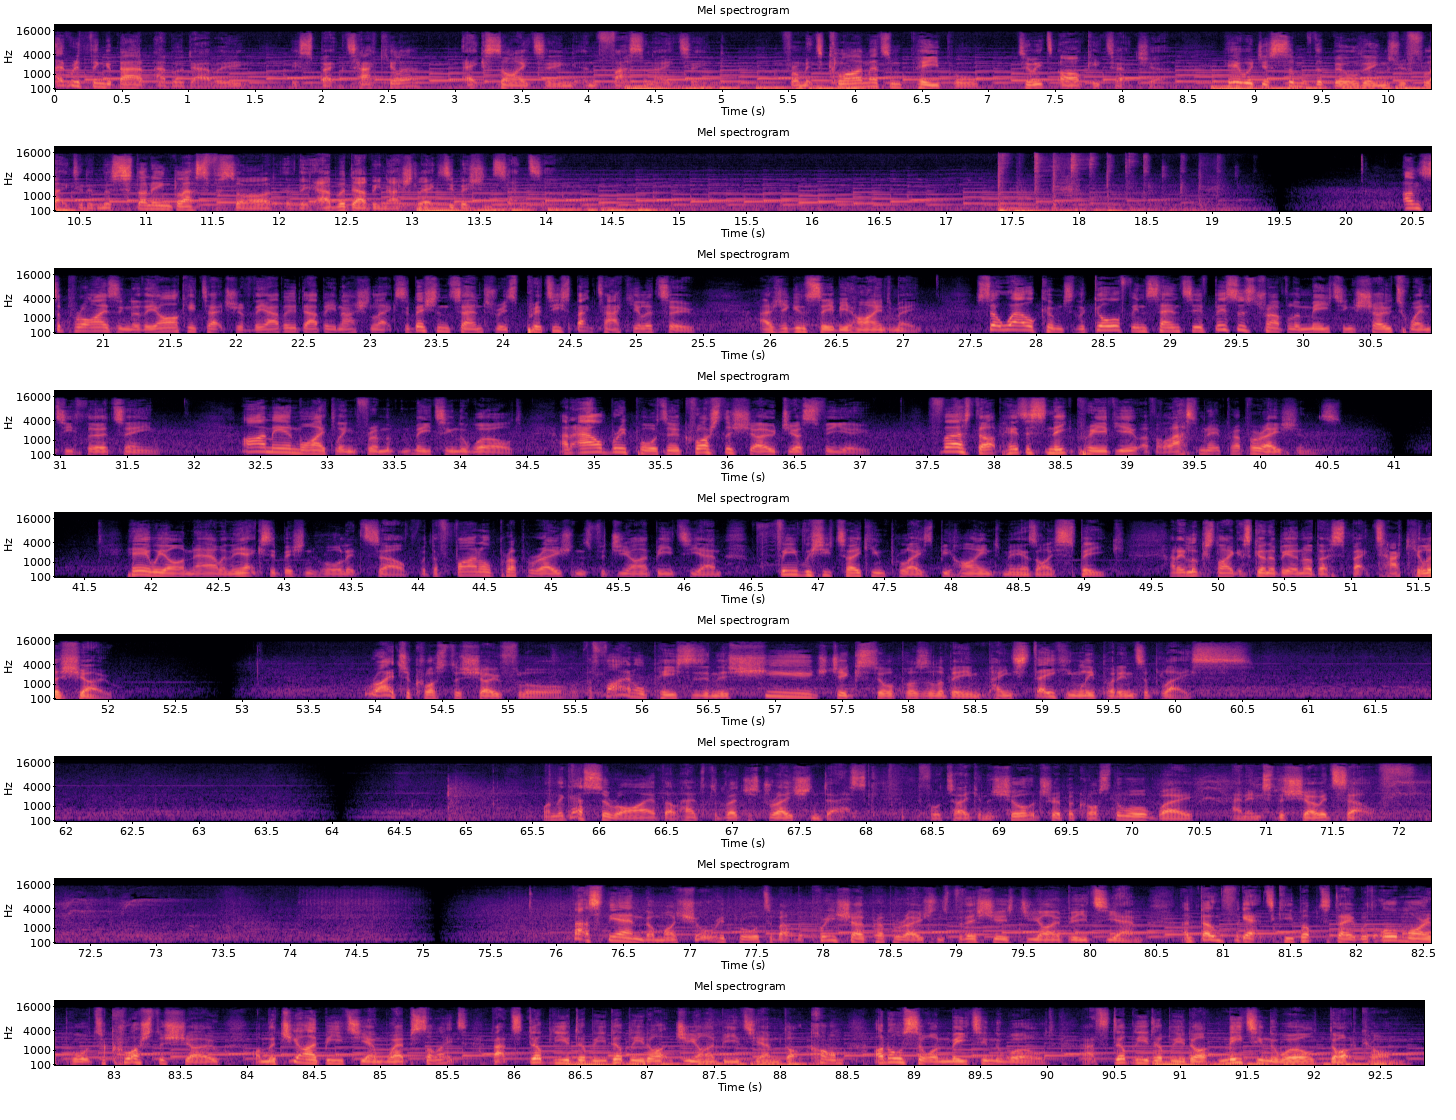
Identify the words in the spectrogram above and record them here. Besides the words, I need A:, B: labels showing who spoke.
A: Everything about Abu Dhabi is spectacular, exciting, and fascinating. From its climate and people to its architecture. Here are just some of the buildings reflected in the stunning glass facade of the Abu Dhabi National Exhibition Centre. Unsurprisingly, the architecture of the Abu Dhabi National Exhibition Centre is pretty spectacular too, as you can see behind me. So welcome to the Gulf Incentive Business Traveller Meeting Show 2013. I'm Ian Whiteling from Meeting the World, and I'll be reporting across the show just for you. First up, here's a sneak preview of the last minute preparations. Here we are now in the exhibition hall itself with the final preparations for GIBTM feverishly taking place behind me as I speak. And it looks like it's going to be another spectacular show. Right across the show floor, the final pieces in this huge jigsaw puzzle are being painstakingly put into place. When the guests arrive, they'll head to the registration desk before taking a short trip across the walkway and into the show itself. That's the end on my short report about the pre-show preparations for this year's GIBTM. And don't forget to keep up to date with all my reports across the show on the GIBTM website, that's www.gibtm.com, and also on Meeting the World, that's www.meetingtheworld.com.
